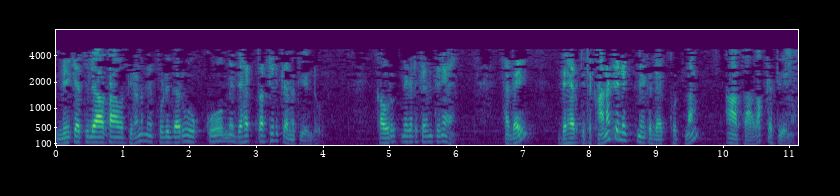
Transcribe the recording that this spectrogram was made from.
මේක ඇතුලේ ආසාව තියෙනවා මේ පොඩි දරුවෝ ඔක්කොම මේ දැහැත් වට්ටියට කැමති වෙන්න ඕන. කවුරුත් මේකට කැමති නැහැ. හැබැයි දැහැත්තිට කන කෙනෙක් මේක දැක්කොත් නම් ආසාවක් ඇති වෙනවා.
